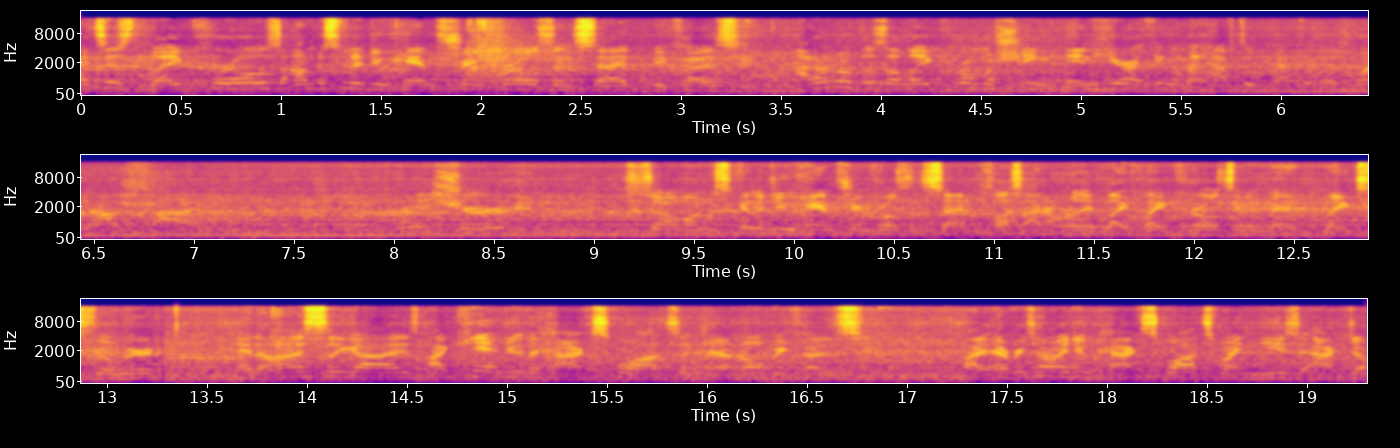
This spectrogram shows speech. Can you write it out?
It says leg curls. I'm just gonna do hamstring curls instead because I don't know if there's a leg curl machine in here. I think I'm gonna have to. I think there's one outside. I'm pretty sure. So I'm just gonna do hamstring curls instead. Plus, I don't really like leg curls. They make my legs feel weird. And honestly, guys, I can't do the hack squats in general because I, every time I do hack squats, my knees act up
